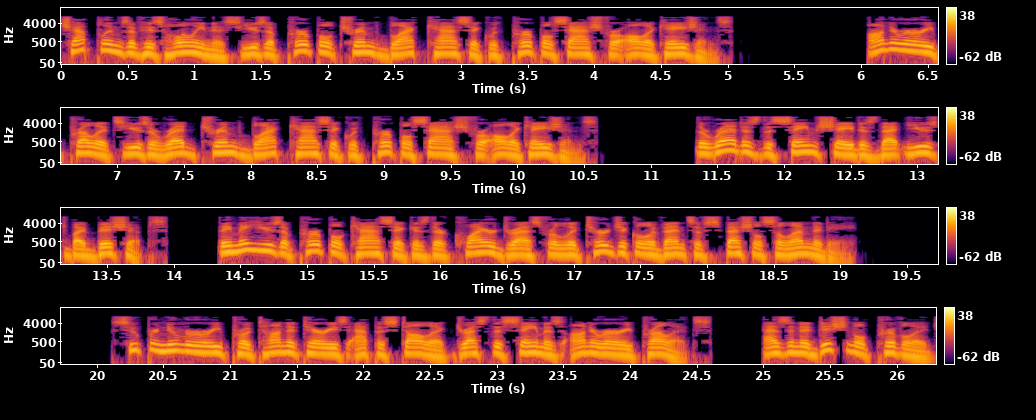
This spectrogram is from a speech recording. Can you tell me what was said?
Chaplains of His Holiness use a purple-trimmed black cassock with purple sash for all occasions. Honorary prelates use a red-trimmed black cassock with purple sash for all occasions. The red is the same shade as that used by bishops. They may use a purple cassock as their choir dress for liturgical events of special solemnity. Supernumerary protonotaries apostolic dress the same as honorary prelates. As an additional privilege,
